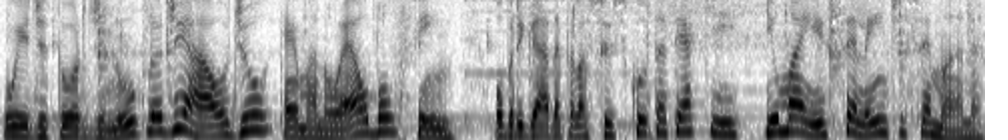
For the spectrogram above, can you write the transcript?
O editor de núcleo de áudio é Manuel Bonfim. Obrigada pela sua escuta até aqui e uma excelente semana.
